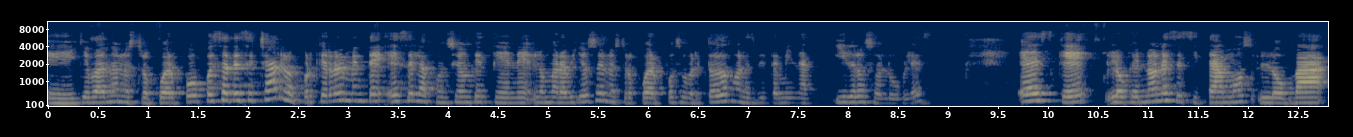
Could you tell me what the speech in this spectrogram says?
eh, llevando a nuestro cuerpo pues a desecharlo, porque realmente esa es la función que tiene. Lo maravilloso de nuestro cuerpo, sobre todo con las vitaminas hidrosolubles, es que lo que no necesitamos lo va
